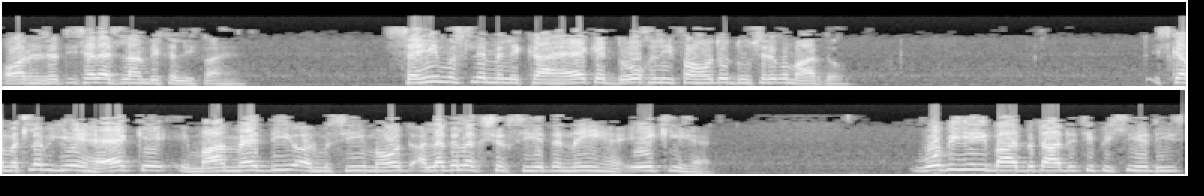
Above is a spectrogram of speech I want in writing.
اور حضرت صلی اللہ علیہ السلام بھی خلیفہ ہیں۔ صحیح مسلم میں لکھا ہے کہ دو خلیفہ ہوں تو دوسرے کو مار دو۔ اس کا مطلب یہ ہے کہ امام مہدی اور مسیح مود الگ الگ شخصیتیں نہیں ہیں، ایک ہی ہے۔ وہ بھی یہی بات بتا رہی تھی پچھلی حدیث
